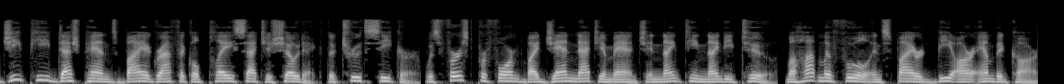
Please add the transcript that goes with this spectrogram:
G. P. Deshpande's biographical play Satyashodhak The Truth Seeker was first performed by Jan Natya Manch in 1992. Mahatma Phule inspired B. R. Ambedkar,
